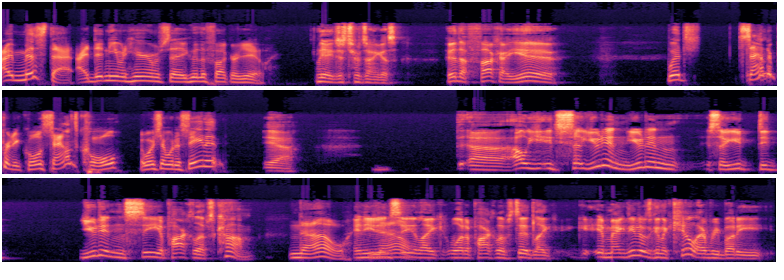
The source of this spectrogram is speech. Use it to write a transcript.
I missed that. I didn't even hear him say, "Who the fuck are you?" Yeah, he just turns around and goes, Who the fuck are you? Which sounded pretty cool. Sounds cool. I wish I would have seen it. Yeah. Uh, oh, you, so you didn't, you didn't, so you did, you didn't see Apocalypse come. No, And you didn't no. see like what Apocalypse did. Like if Magneto's going to kill everybody.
